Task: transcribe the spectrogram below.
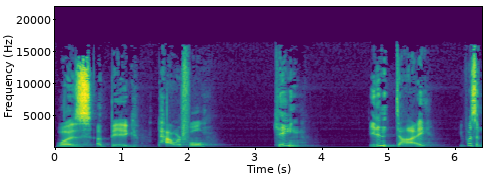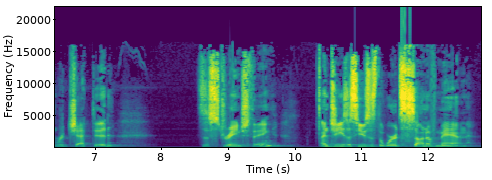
was a big, powerful king. He didn't die, he wasn't rejected. This is a strange thing. And Jesus uses the word Son of Man.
